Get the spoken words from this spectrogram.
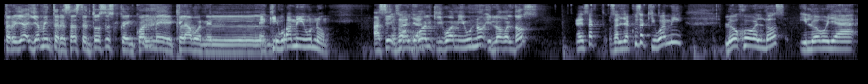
pero ya, ya me interesaste. Entonces, ¿en cuál me clavo? ¿En el. El Kiwami 1. Así, o sea, juego ya- el Kiwami 1 y luego el 2. Exacto. O sea, el Yakuza Kiwami, luego juego el 2 y luego ya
